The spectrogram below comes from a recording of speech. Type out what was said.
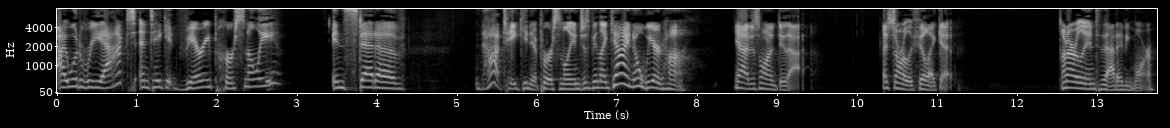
I would react and take it very personally instead of not taking it personally and just being like, yeah, I know, weird, huh? Yeah, I just want to do that. I just don't really feel like it. I'm not really into that anymore,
